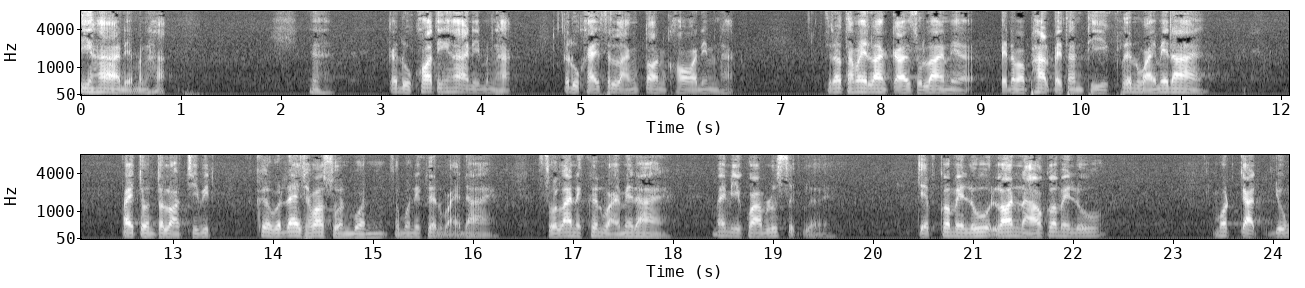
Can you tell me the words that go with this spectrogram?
ที่ห้าเนี่ยมันหักกระดูกข้อที่ห้านี่มันหัก กระดูกไขสันหลังตอนคอนี่มันหักจะแล้วทำให้ร่างกายส่วนล่างเนี่ย เป็นอัมพาตไปทันทีเคลื่อนไหวไม่ได้ ไปจนตลอดชีวิต เคลื่อนไหวได้เฉพาะส่วนบนส่วนบนนี่เคลื่อนไหวได้ ส่วนล่างนี่เคลื่อนไหวไม่ได้ ไม่มีความรู้สึกเลย เจ็บก็ไม่รู้ ร้อนหนาวก็ไม่รู้ มดกัดยุง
